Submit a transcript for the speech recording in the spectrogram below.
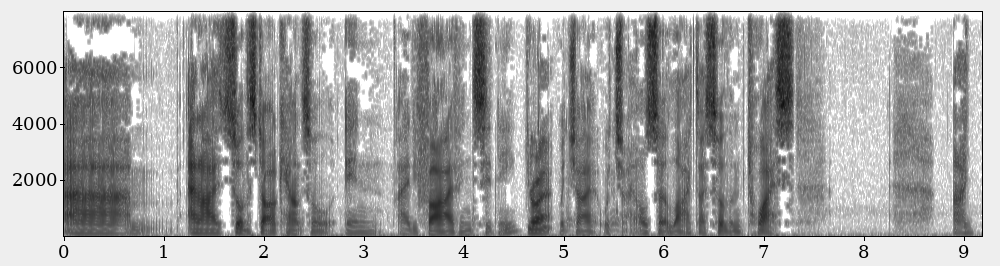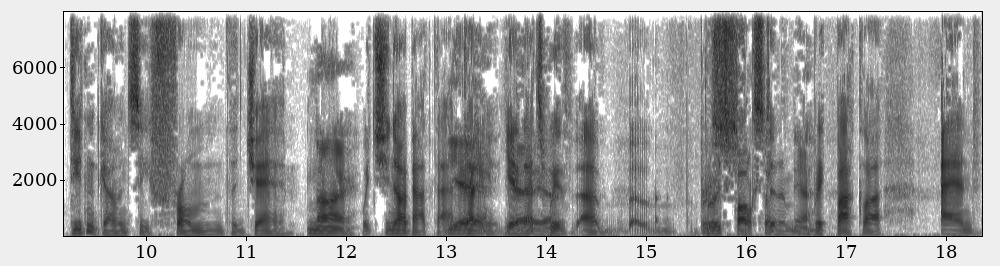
Um, and I saw the Style Council in '85 in Sydney, right? Which I which I also liked. I saw them twice. I didn't go and see From the Jam. No, which you know about that, yeah, don't you? Yeah, yeah that's yeah. with uh, Bruce, Bruce Foxton, and yeah. Rick Buckler and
